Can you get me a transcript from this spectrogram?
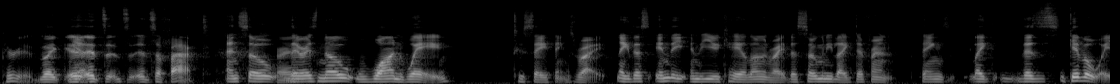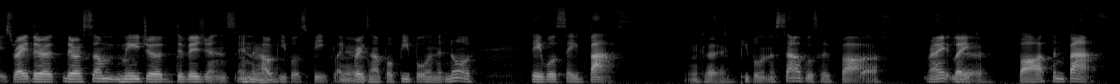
period. Like it, Yeah. it's it's it's a fact. And so Right. there is no one way to say things right. Like this in the in the UK alone, right? There's so many like different things. Like there's giveaways, right? There are, there are some major divisions in how Mhm. people speak. Like for example, people in the north, they will say bath. Okay. People in the south will say bath, Bath. right? Like Yeah. bath and bath.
